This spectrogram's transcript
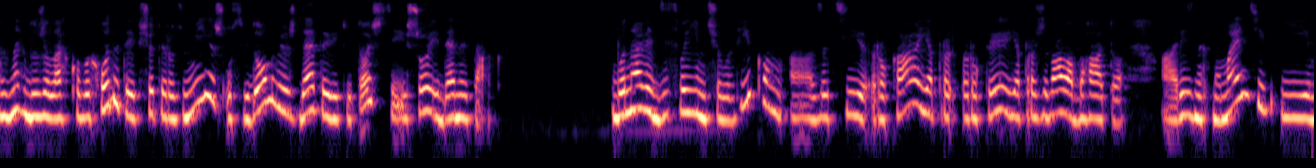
з них дуже легко виходити, якщо ти розумієш, усвідомлюєш, де ти в якій точці і що і не так. Бо навіть зі своїм чоловіком за ці роки я роки я проживала багато різних моментів і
